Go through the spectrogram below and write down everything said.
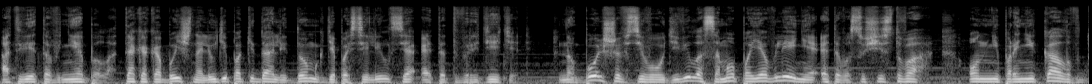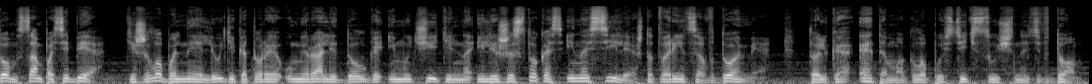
ответов не было, так как обычно люди покидали дом, где поселился этот вредитель. Но больше всего удивило само появление этого существа. Он не проникал в дом сам по себе. Тяжело больные люди, которые умирали долго и мучительно, или жестокость и насилие, что творится в доме. Только это могло пустить сущность в дом.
